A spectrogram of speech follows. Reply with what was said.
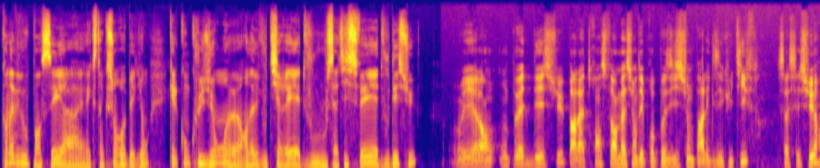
qu'en avez-vous pensé à Extinction Rebellion? Quelles conclusions en avez-vous tiré? Êtes-vous satisfait? Êtes-vous déçu? Oui, alors on- on peut être déçu par la transformation des propositions par l'exécutif, ça c'est sûr.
